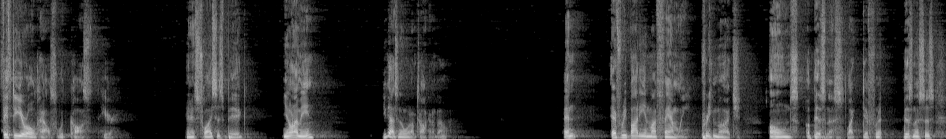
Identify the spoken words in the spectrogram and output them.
50 year old house would cost here. And it's twice as big. You know what I mean? You guys know what I'm talking about. And everybody in my family pretty much owns a business, like different businesses.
